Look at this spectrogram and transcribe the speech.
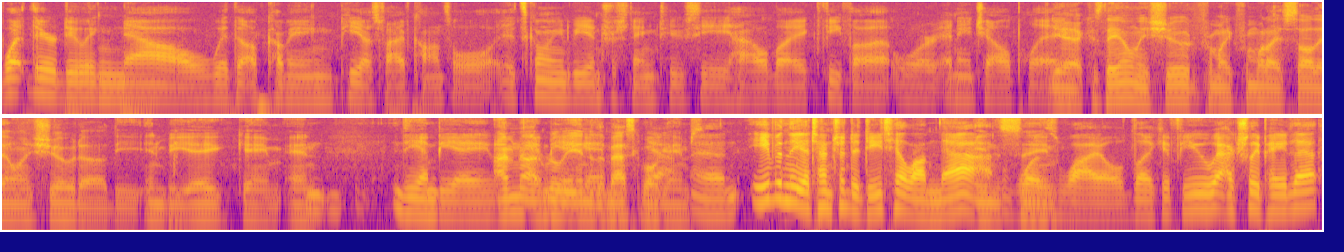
what they're doing now with the upcoming PS5 console it's going to be interesting to see how like FIFA or NHL play. Yeah, because they only showed from like from what I saw, they only showed uh, the NBA game, and the NBA. I'm not the really NBA into the basketball Yeah. games. and even the attention to detail on that was wild. Like if you actually paid that,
